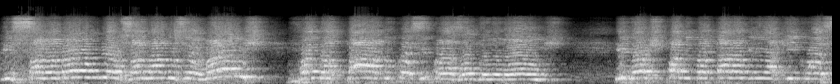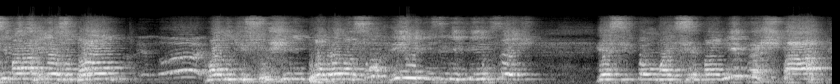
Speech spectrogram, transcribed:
E Salomão, meus amados irmãos, foi dotado com esse presente de Deus. E Deus pode dotar alguém aqui com esse maravilhoso dom. Quando que surgirem problemas horríveis e difíceis, esse dom vai se manifestar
